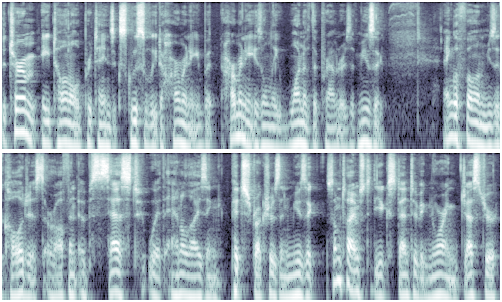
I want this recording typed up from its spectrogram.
The term atonal pertains exclusively to harmony, but harmony is only one of the parameters of music. Anglophone musicologists are often obsessed with analyzing pitch structures in music, sometimes to the extent of ignoring gesture,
